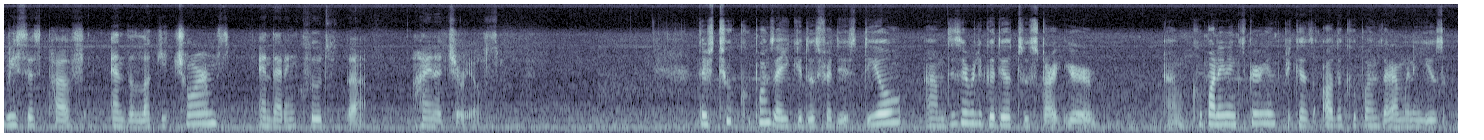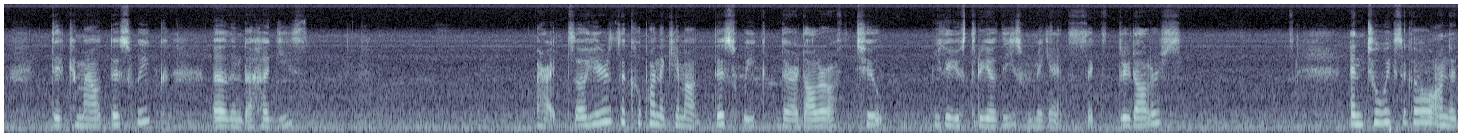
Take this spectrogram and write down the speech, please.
Reese's Puff, and the Lucky Charms, and that includes the Honey Nut Cheerios. There's two coupons that you could use for this deal. Um, this is a really good deal to start your um, couponing experience because all the coupons that I'm going to use did come out this week, other than the Huggies. Alright, so here's the coupon that came out this week. They're a dollar off two. You could use three of these, we're making it six three dollars. And two weeks ago on the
